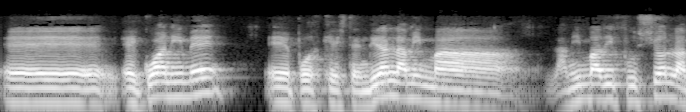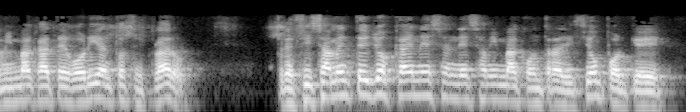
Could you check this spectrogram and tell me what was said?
eh, ecuánime, eh, pues que extendieran la misma, la misma difusión, la misma categoría. Entonces, claro, precisamente ellos caen en esa misma contradicción, porque,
